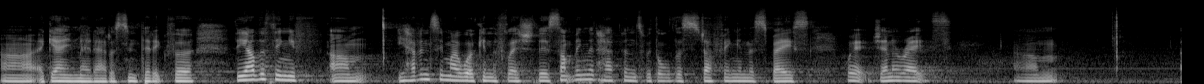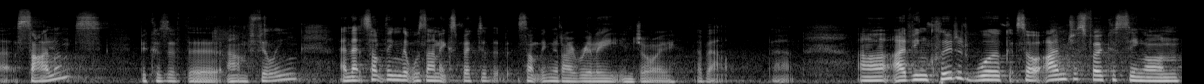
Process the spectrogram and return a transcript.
uh, again made out of synthetic fur. The other thing, if um, you haven't seen my work in the flesh, there's something that happens with all the stuffing in the space where it generates um, uh, silence because of the um, filling. And that's something that was unexpected, that, something that I really enjoy about that. Uh, I've included work, so I'm just focusing on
